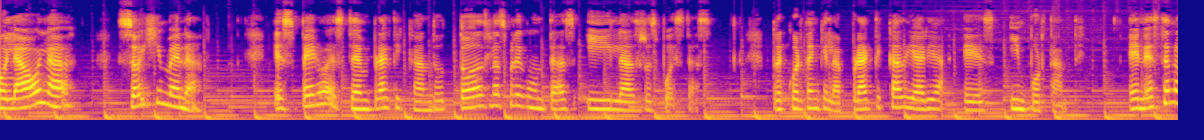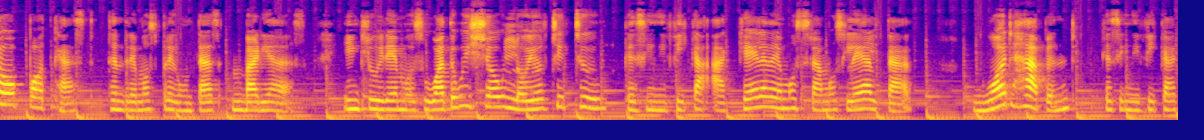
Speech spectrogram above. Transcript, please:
Hola, hola, soy Jimena. Espero estén practicando todas las preguntas y las respuestas. Recuerden que la práctica diaria es importante. En este nuevo podcast tendremos preguntas variadas. Incluiremos What do we show loyalty to, que significa a qué le demostramos lealtad. What happened, que significa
